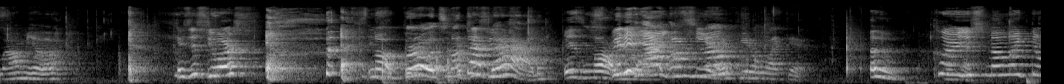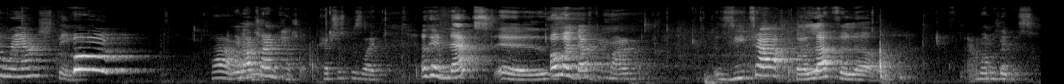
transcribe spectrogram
Wow, Mila. Is this yours? No, girl, it's not that bad. It's not. Spit it out, you here smell. if you don't like it. Oh, Claire, you smell like the ranch thing. We're not trying ketchup. Ketchup is like. Okay, next is. Oh wait, that's mine. Zita Buffalo. What is this?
